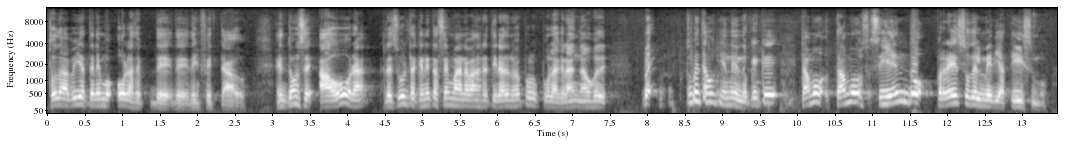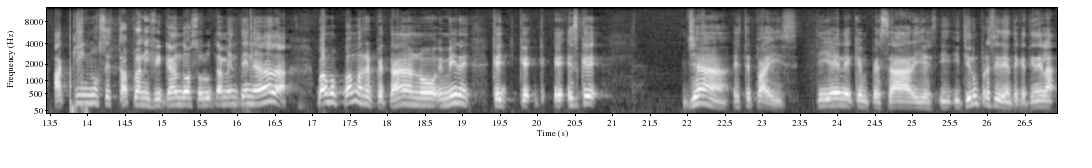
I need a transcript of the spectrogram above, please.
todavía tenemos olas de, infectados. Entonces, ahora resulta que en esta semana van a retirar de nuevo por, la gran auge de... Tú me estás entendiendo que, que estamos, estamos siendo presos del mediatismo. Aquí no se está planificando absolutamente nada. Vamos, vamos a respetarnos. Y miren, que, eh, es que ya este país tiene que empezar y, tiene un presidente que tiene la,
